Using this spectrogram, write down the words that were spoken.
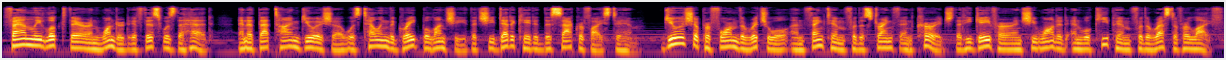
Fanli looked there and wondered if this was the head, and at that time Guisha was telling the great Balanchi that she dedicated this sacrifice to him. Guisha performed the ritual and thanked him for the strength and courage that he gave her and she wanted and will keep him for the rest of her life.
